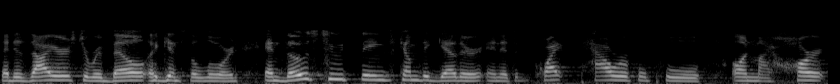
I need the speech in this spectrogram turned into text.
that desires to rebel against the Lord. And those two things come together, and it's a quite powerful pull on my heart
